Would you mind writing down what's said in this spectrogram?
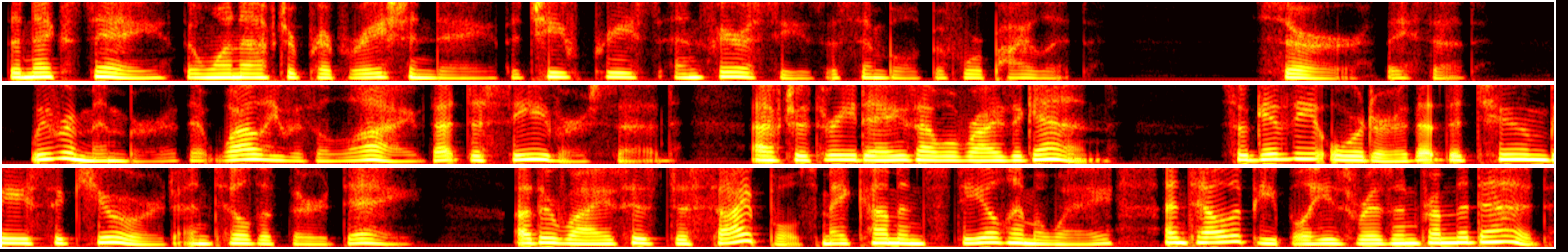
The next day, the one after preparation day, the chief priests and Pharisees assembled before Pilate. Sir, they said, we remember that while he was alive, that deceiver said, After three days I will rise again. So give the order that the tomb be secured until the third day. Otherwise, his disciples may come and steal him away and tell the people he's risen from the dead.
